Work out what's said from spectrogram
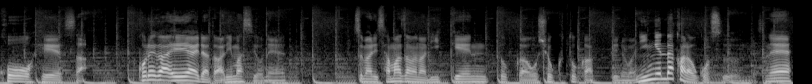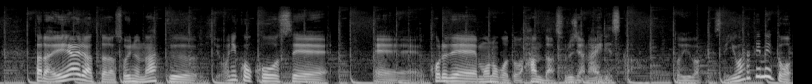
公平さ。これが AI だとありますよね。つまりさまざまな利権とか汚職とかっていうのは人間だから起こすんですね。ただ AI だったらそういうのなく非常にこう公正、えー、これで物事を判断するじゃないですかというわけですね。言われてみると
